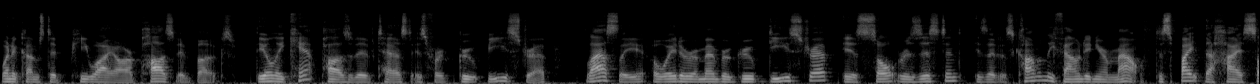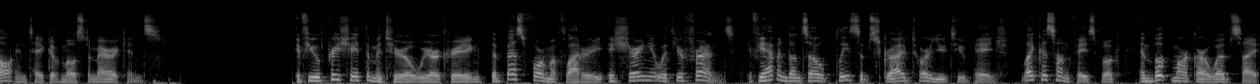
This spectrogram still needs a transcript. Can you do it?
when it comes to PYR positive bugs. The only CAMP positive test is for group B strep, Lastly, a way to remember group D strep is salt resistant is that it's commonly found in your mouth, despite the high salt intake of most Americans. If you appreciate the material we are creating, the best form of flattery is sharing it with your friends. If you haven't done so, please subscribe to our YouTube page, like us on Facebook, and bookmark our website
